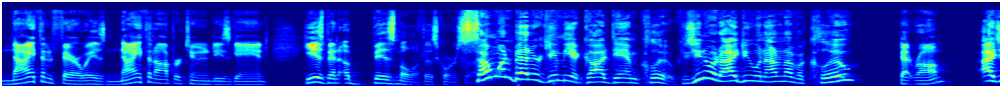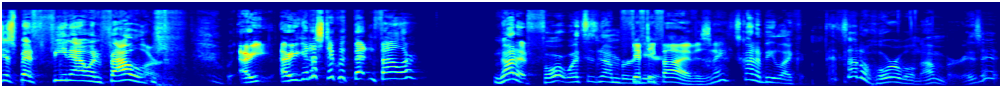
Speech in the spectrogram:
ninth in fairways, ninth in opportunities gained. He has been abysmal at this course. though. Someone better give me a goddamn clue, because you know what I do when I don't have a clue? Bet Rahm. I just bet Finau and Fowler. Are you are you gonna stick with Betton Fowler? not at four. What's his number? here? 55, isn't he? It's got to be like that's not a horrible number, is it?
